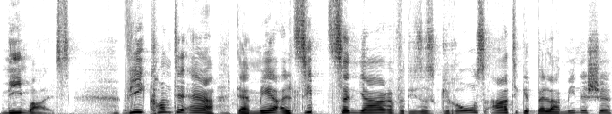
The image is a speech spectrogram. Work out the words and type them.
niemals. Wie konnte er, der mehr als 17 Jahre für dieses großartige bellaminische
